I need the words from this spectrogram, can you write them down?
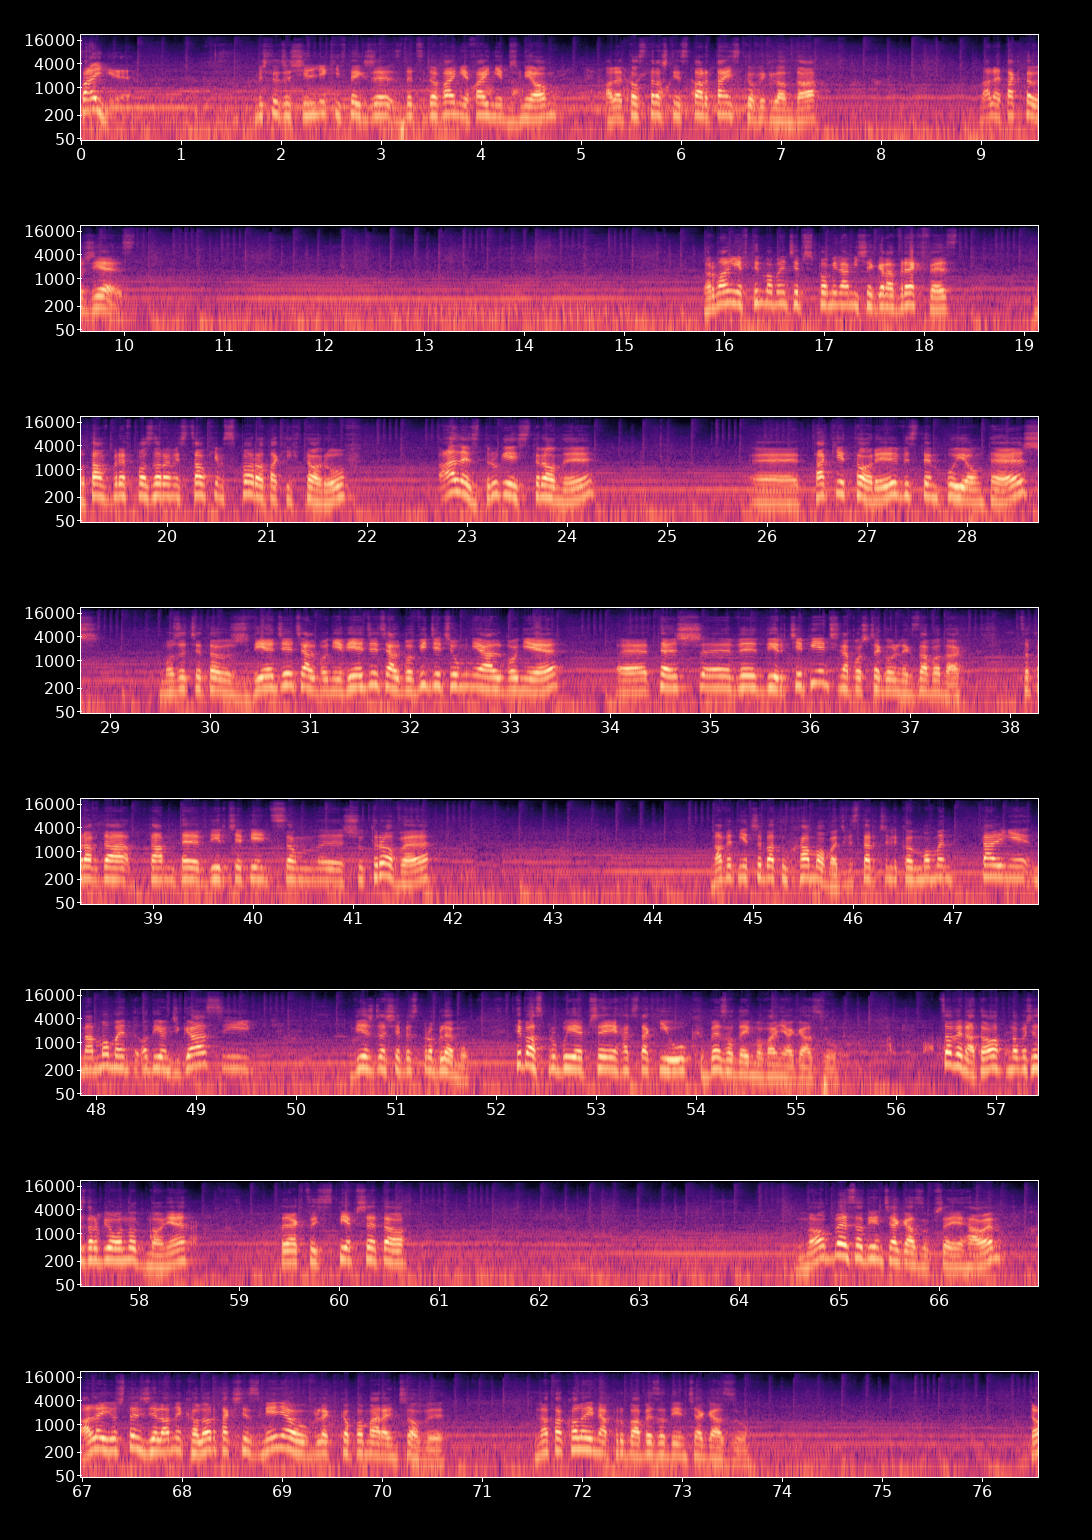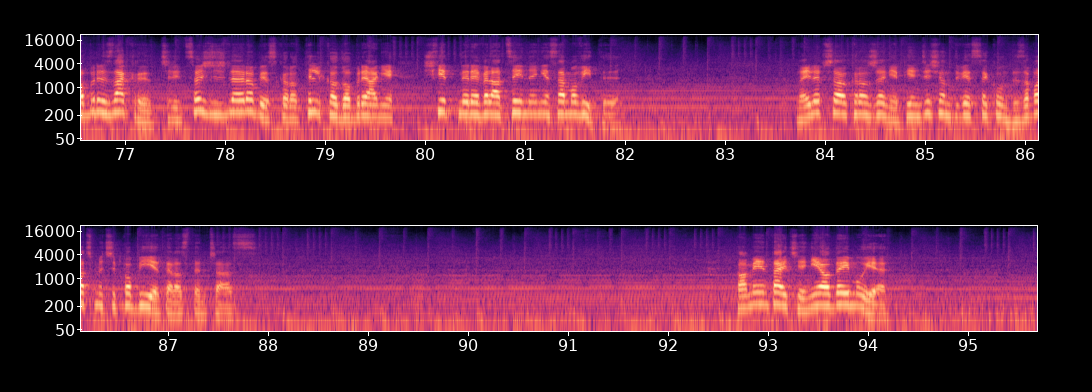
Fajnie! Myślę, że silniki w tej grze zdecydowanie fajnie brzmią, ale to strasznie spartańsko wygląda. No ale tak to już jest. Normalnie w tym momencie przypomina mi się gra w Wreckfest, bo tam wbrew pozorom jest całkiem sporo takich torów, ale z drugiej strony e, takie tory występują też. Możecie to już wiedzieć, albo nie wiedzieć, albo widzieć u mnie, albo nie. E, też e, w Dircie 5 na poszczególnych zawodach. Co prawda tamte w Dircie 5 są e, szutrowe. Nawet nie trzeba tu hamować, wystarczy tylko momentalnie, na moment odjąć gaz i wjeżdża się bez problemu. Chyba spróbuję przejechać taki łuk bez odejmowania gazu. Co wy na to? No bo się zrobiło nudno, nie? To jak coś spieprzę, to... No, bez odjęcia gazu przejechałem, ale już ten zielony kolor tak się zmieniał w lekko pomarańczowy. No to kolejna próba bez odjęcia gazu. Dobry zakręt, czyli coś źle robię, skoro tylko dobry, a nie świetny, rewelacyjny, niesamowity. Najlepsze okrążenie, 52 sekundy. Zobaczmy, czy pobije teraz ten czas. Pamiętajcie, nie odejmuję.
